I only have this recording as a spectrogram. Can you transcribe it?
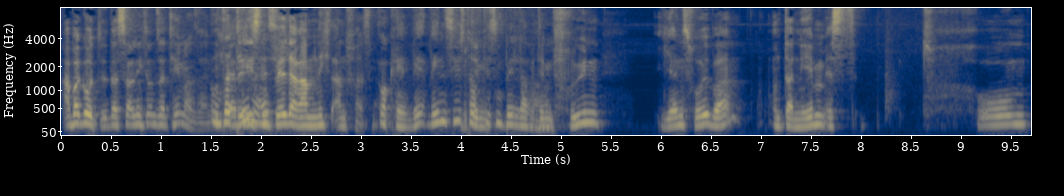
Aber gut, das soll nicht unser Thema sein. Unser ich werde Thema diesen ist- Bilderrahmen nicht anfassen. Okay, wen siehst du auf dem- diesen Bilderrahmen? Mit dem frühen Jens Röber und daneben ist Tom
